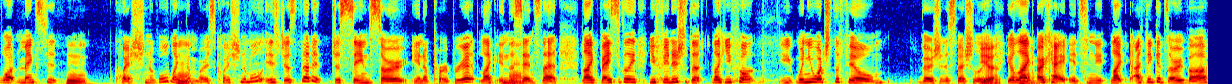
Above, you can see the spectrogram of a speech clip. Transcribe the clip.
what makes it Hmm. questionable, like Mm. the most questionable, is just that it just seems so inappropriate. Like in the Mm. sense that, like basically, you finish the like you thought you when you watch the film version, especially, Yeah. you're like, okay, it's ne- like I think it's over.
